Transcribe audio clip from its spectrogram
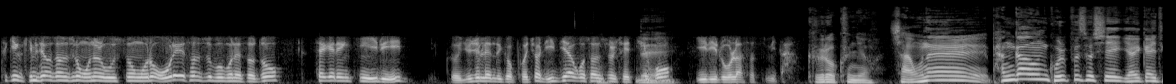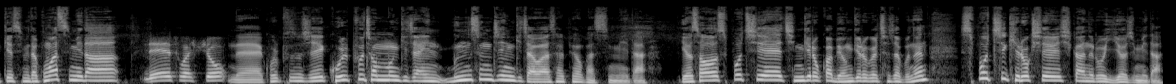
특히 그 김세영 선수는 오늘 우승으로 올해 선수 부분에서도 세계 랭킹 1위 그 뉴질랜드 교포죠 리디아고 선수를 제치고 네. 1위로 올라섰습니다. 그렇군요. 자, 오늘 반가운 골프 소식 여기까지 듣겠습니다. 고맙습니다. 네, 수고하십시오. 네, 골프 소식 골프 전문 기자인 문승진 기자와 살펴봤습니다. 이어서 스포츠의 진기록과 명기록을 찾아보는 스포츠 기록실 시간으로 이어집니다.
